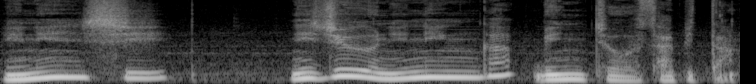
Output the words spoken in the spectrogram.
二人し22人が便長さびた。ん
